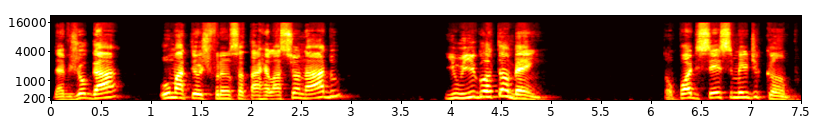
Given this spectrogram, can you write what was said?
deve jogar. O Matheus França está relacionado e o Igor também. Então pode ser esse meio de campo.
